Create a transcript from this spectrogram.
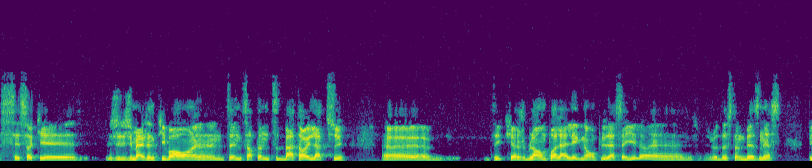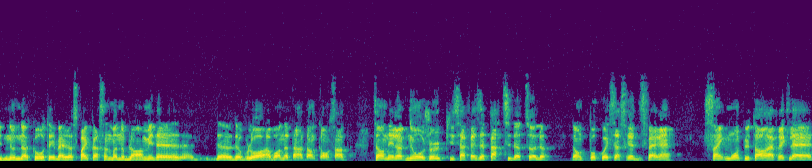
c'est ça qui. J'imagine qu'il va y avoir une, certaine petite bataille là-dessus. Euh, que je blâme pas la Ligue non plus d'essayer. Là. je veux dire, c'est une business. Puis nous, de notre côté, ben, j'espère que personne ne va nous blâmer de, de, vouloir avoir notre entente. Qu'on on est revenu au jeu, puis ça faisait partie de ça. Là. Donc, pourquoi que ça serait différent? Cinq mois plus tard, après que la,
